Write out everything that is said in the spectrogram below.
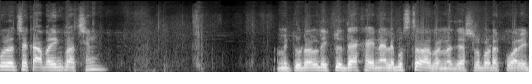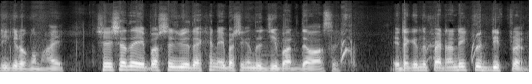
করে হচ্ছে কাভারিং পাচ্ছেন। আমি টোটালটা একটু দেখাই, নাহলে বুঝতে পারবেন না যে আসলে প্রোডাক্ট কোয়ালিটি কীরকম, হাই। সেই সাথে এই পাশে যদি দেখেন, এই পাশে কিন্তু জিপার দেওয়া আছে। এটা কিন্তু প্যাটার্নটা একটু ডিফারেন্ট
